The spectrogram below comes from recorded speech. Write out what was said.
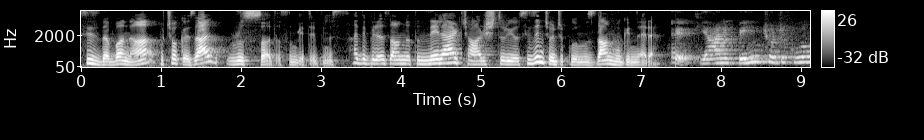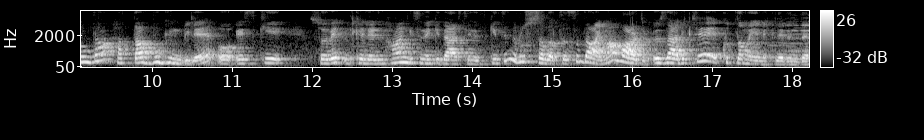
siz de bana bu çok özel Rus salatasını getirdiniz. Hadi biraz anlatın neler çağrıştırıyor sizin çocukluğunuzdan bugünlere? Evet, yani benim çocukluğumda hatta bugün bile o eski Sovyet ülkelerin hangisine giderseniz gidin Rus salatası daima vardır. Özellikle kutlama yemeklerinde.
